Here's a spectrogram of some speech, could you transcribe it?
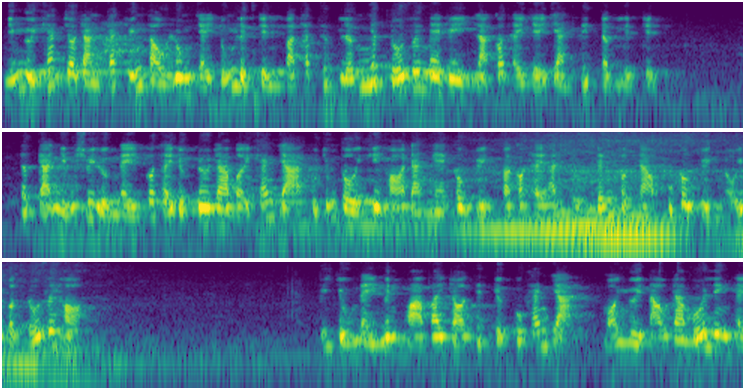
Những người khác cho rằng các chuyến tàu luôn chạy đúng lịch trình và thách thức lớn nhất đối với Mary là có thể dễ dàng tiếp cận lịch trình. Tất cả những suy luận này có thể được đưa ra bởi khán giả của chúng tôi khi họ đang nghe câu chuyện và có thể ảnh hưởng đến phần nào của câu chuyện nổi bật đối với họ. Ví dụ này minh họa vai trò tích cực của khán giả, mọi người tạo ra mối liên hệ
